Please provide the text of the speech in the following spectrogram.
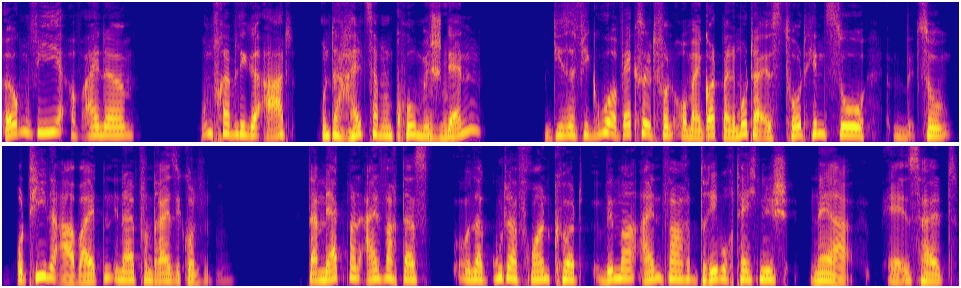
irgendwie auf eine unfreiwillige Art unterhaltsam und komisch, mhm. denn diese Figur wechselt von, oh mein Gott, meine Mutter ist tot, hin zu, zu Routinearbeiten innerhalb von drei Sekunden. Mhm. Da merkt man einfach, dass unser guter Freund Kurt Wimmer einfach drehbuchtechnisch, naja, er ist halt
